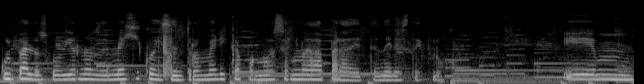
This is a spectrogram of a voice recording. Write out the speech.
culpa a los gobiernos de México y Centroamérica por no hacer nada para detener este flujo. Em,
